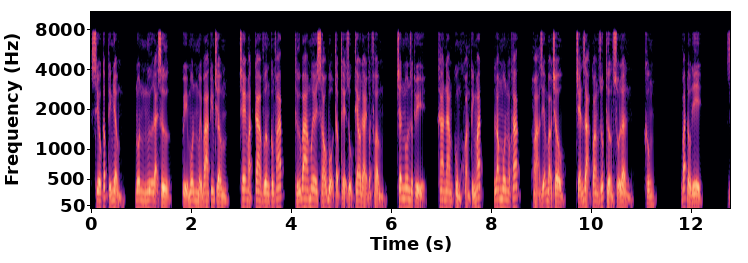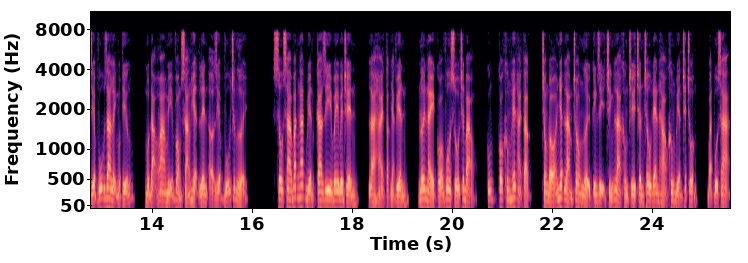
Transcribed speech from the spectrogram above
siêu cấp tính nhẩm, ngôn ngữ đại sư, quỷ môn mười ba kim trâm che mặt ca vương công pháp, thứ ba mươi sáu bộ tập thể dục theo đài vật phẩm, chân môn dược thủy, kha nam cùng khoản kính mắt, long môn ngọc khắc, hỏa diễm bảo châu, chén dạ quang rút thưởng số lần, không. Bắt đầu đi. Diệp vũ ra lệnh một tiếng, một đạo hoa mỹ vòng sáng hiện lên ở diệp vũ trước người. Sâu xa bắt ngát biển kgb bên trên, là hải tặc nhạc viên, nơi này có vô số chân bảo cũng có không hết hải tặc, trong đó nhất làm cho người kinh dị chính là khống chế chân châu đen hào không biển chết trộm, bạt bồ xạ.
